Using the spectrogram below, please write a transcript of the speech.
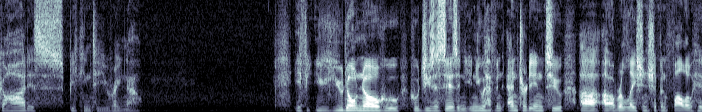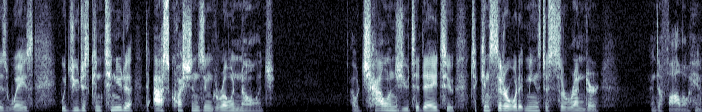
God is speaking to you right now. If you don't know who, who Jesus is and, you haven't entered into uh, a relationship and follow his ways, would you just continue to, to ask questions and grow in knowledge? I would challenge you today to, to consider what it means to surrender and to follow him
